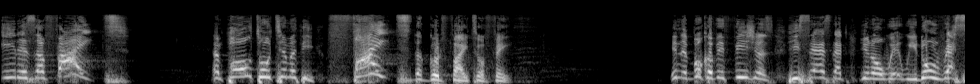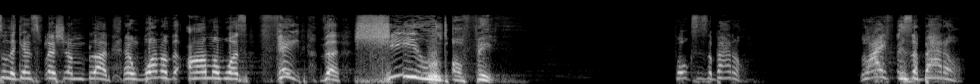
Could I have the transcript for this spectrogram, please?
It is a fight. And Paul told Timothy, fight the good fight of faith. In the book of Ephesians, he says that, you know, we, we don't wrestle against flesh and blood. And one of the armor was faith, the shield of faith. Folks, it's a battle. Life is a battle.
